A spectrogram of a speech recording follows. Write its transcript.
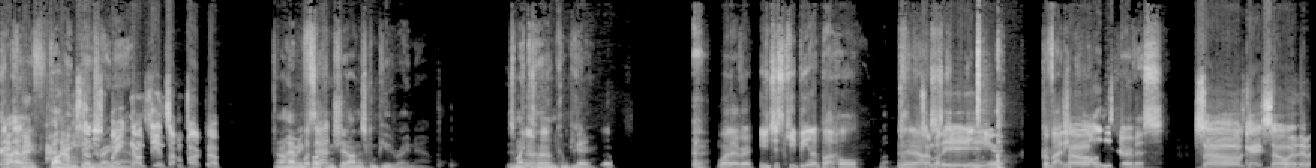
I don't have any fucking things right now. I'm still things just right waiting now. on seeing something fucked up. I don't have any What's fucking that? shit on this computer right now. This is my Uh-huh, clean computer. okay. Whatever. You just keep being a butthole, and then I'll Somebody- just keep being here providing So- quality service. So okay, so uh,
